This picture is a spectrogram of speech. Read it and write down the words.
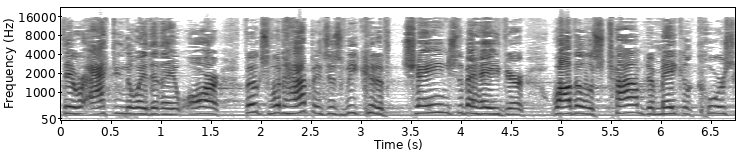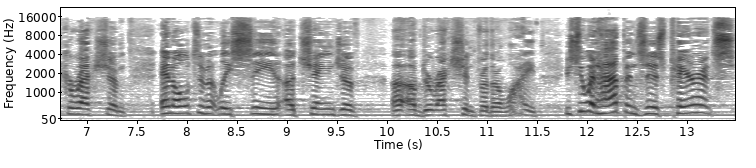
they were acting the way that they are. Folks, what happens is we could have changed the behavior while there was time to make a course correction and ultimately seen a change of of direction for their life. You see, what happens is parents,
